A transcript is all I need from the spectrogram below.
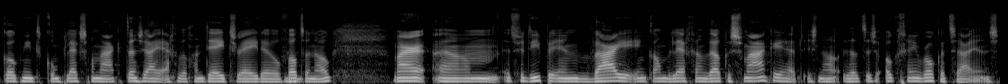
ook niet complex gaan maken, tenzij je echt wil gaan daytraden of wat mhm. dan ook. Maar um, het verdiepen in waar je in kan beleggen en welke smaken je hebt, is nou, dat is ook geen rocket science.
